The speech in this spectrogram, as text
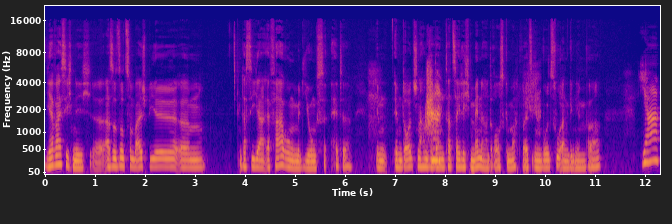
ja, weiß ich nicht. Also so zum Beispiel, ähm, dass sie ja Erfahrungen mit Jungs hätte. Im, Im Deutschen haben sie dann tatsächlich Männer draus gemacht, weil es ihnen wohl zu angenehm war. Ja,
